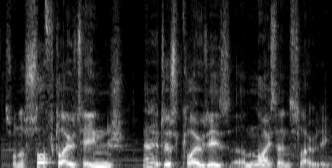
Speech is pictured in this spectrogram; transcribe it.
it's on a soft close hinge and it just closes nice and slowly.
